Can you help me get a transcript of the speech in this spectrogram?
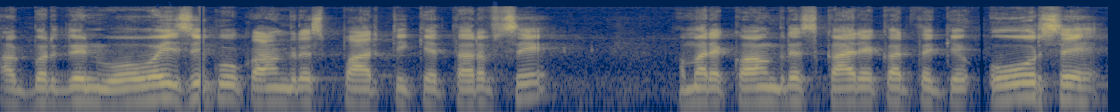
अकबरुद्दीन ओवैसी को कांग्रेस पार्टी के तरफ़ से, हमारे कांग्रेस कार्यकर्ता के ओर से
